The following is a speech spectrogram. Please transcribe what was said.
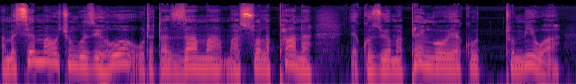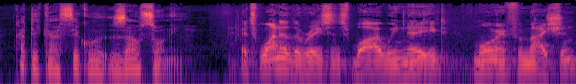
amesema uchunguzi huo utatazama masuala pana ya kuzuia mapengo ya kutumiwa katika siku za usoni. It's one of the reasons why we need more information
